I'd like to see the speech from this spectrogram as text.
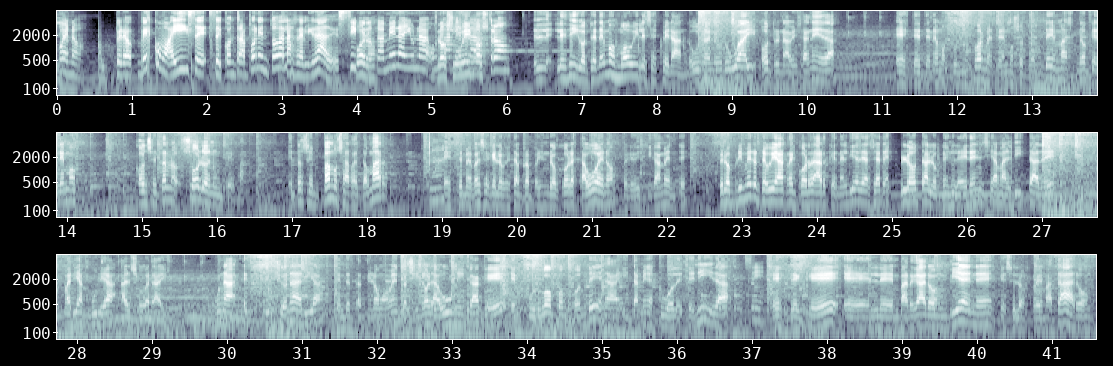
Bueno, Pero ves como ahí se, se contraponen todas las realidades. sí, Bueno, pero también hay una... una nos mesa- subimos- Otro, Les digo, tenemos móviles esperando, uno en Uruguay, otro en Avellaneda. Este, tenemos uniformes, tenemos otros temas, no queremos concentrarnos solo en un tema. Entonces vamos a retomar. Ah. Este, me parece que lo que está proponiendo Cora está bueno, periodísticamente. Pero primero te voy a recordar que en el día de ayer explota lo que es la herencia maldita de María Julia Alzogaray. Una exfuncionaria que en determinado momento, si no la única, que expurgó con condena y también estuvo detenida, Sí. este, que eh, le embargaron bienes, que se los remataron,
